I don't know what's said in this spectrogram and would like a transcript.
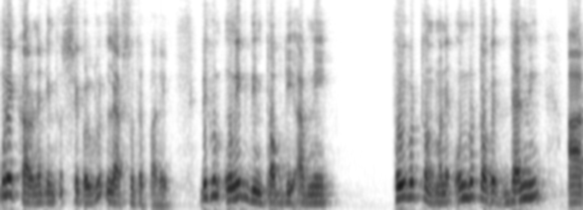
অনেক কারণে কিন্তু শেকড়গুলো ল্যাপস হতে পারে। দেখুন অনেক দিন টপটি আপনি পরিবর্তন মানে অন্য টবে দেননি আর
